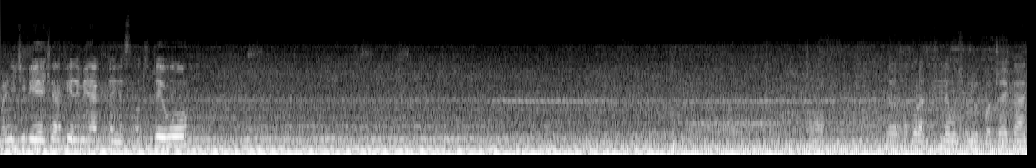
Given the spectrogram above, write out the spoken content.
Będziecie widzieć na filmie jak to jest od tyłu. chwilę musimy poczekać.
